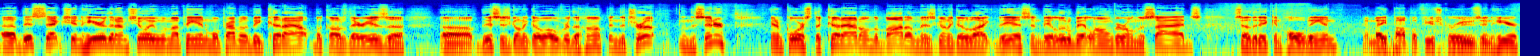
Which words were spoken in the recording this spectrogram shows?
uh, this section here that i'm showing with my pen will probably be cut out because there is a uh, this is going to go over the hump in the truck in the center and of course the cutout on the bottom is going to go like this and be a little bit longer on the sides so that it can hold in. I may pop a few screws in here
